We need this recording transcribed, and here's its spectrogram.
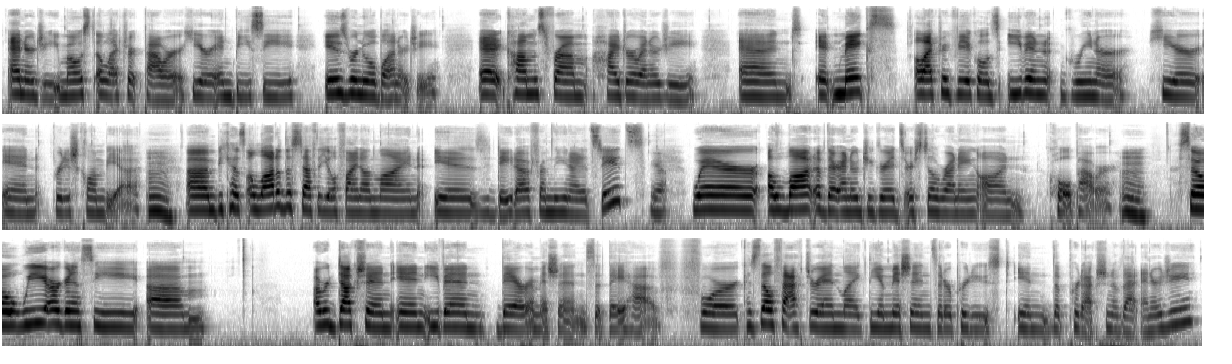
energy, most electric power here in BC is renewable energy. It comes from hydro energy, and it makes electric vehicles even greener here in British Columbia Mm. um, because a lot of the stuff that you'll find online is data from the United States, Yeah. where a lot of their energy grids are still running on coal power. Mm. So we are going to see um, a reduction in even their emissions that they have for because they'll factor in like the emissions that are produced in the production of that energy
